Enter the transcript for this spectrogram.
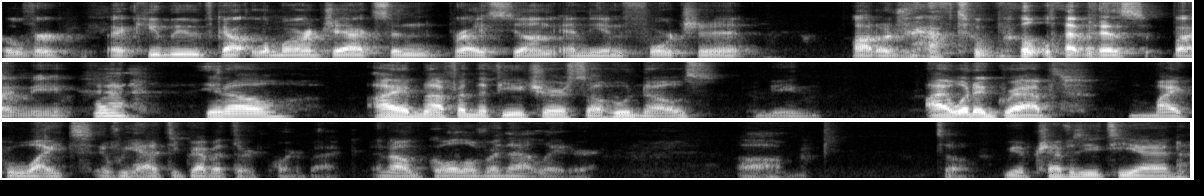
Over. At QB, we've got Lamar Jackson, Bryce Young, and the unfortunate auto draft Will Levis by me. Yeah, you know, I am not from the future, so who knows? I mean, I would have grabbed Mike White if we had to grab a third quarterback, and I'll go over that later. Um, so we have Travis Etienne,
